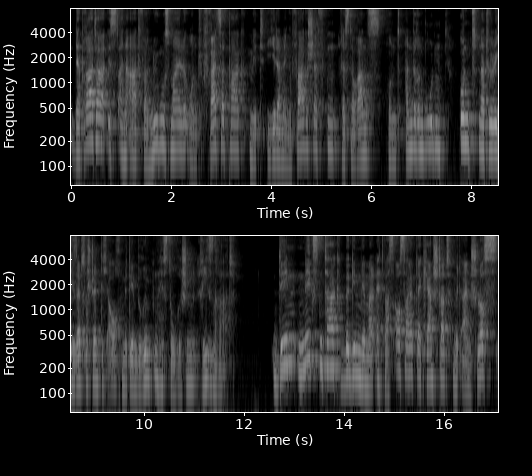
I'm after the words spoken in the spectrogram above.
Der Prater ist eine Art Vergnügungsmeile und Freizeitpark mit jeder Menge Fahrgeschäften, Restaurants und anderen Buden. und natürlich selbstverständlich auch mit dem berühmten historischen Riesenrad. Den nächsten Tag beginnen wir mal etwas außerhalb der Kernstadt mit einem Schloss,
